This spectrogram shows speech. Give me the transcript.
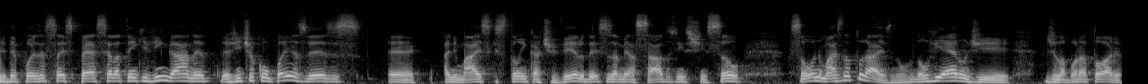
E depois essa espécie ela tem que vingar, né? A gente acompanha às vezes é, animais que estão em cativeiro, desses ameaçados de extinção, são animais naturais, não, não vieram de, de laboratório,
